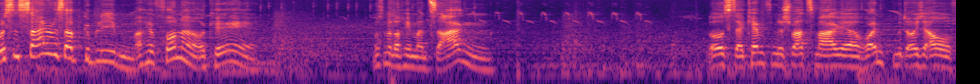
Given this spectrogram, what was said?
Wo ist denn Cyrus abgeblieben? Ach, hier vorne, okay. Muss mir doch jemand sagen. Los, der kämpfende Schwarzmagier räumt mit euch auf.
